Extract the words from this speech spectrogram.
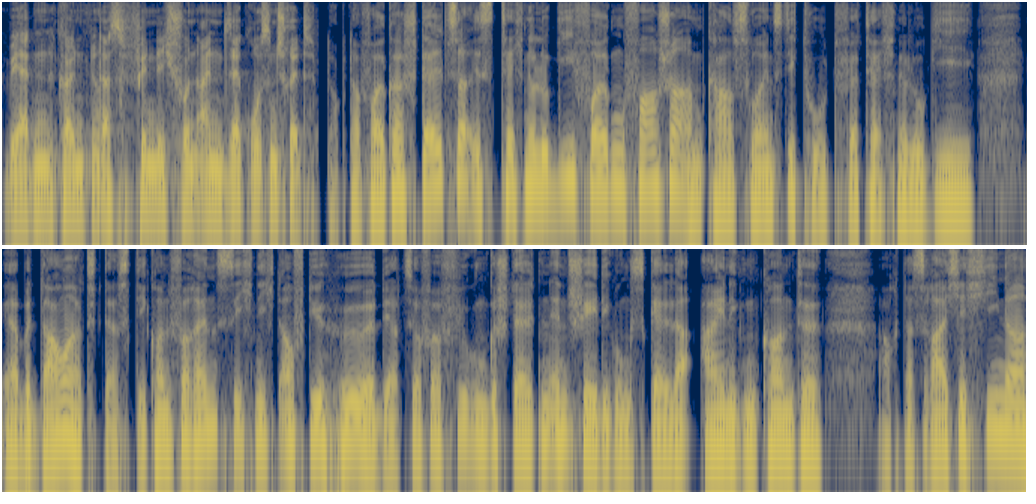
werden könnten. Das finde ich schon einen sehr großen Schritt. Dr. Volker Stelzer ist Technologiefolgenforscher am Karlsruher Institut für Technologie. Er bedauert, dass die Konferenz sich nicht auf die Höhe der zur Verfügung gestellten Entschädigungsgelder einigen konnte. Auch das reiche China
